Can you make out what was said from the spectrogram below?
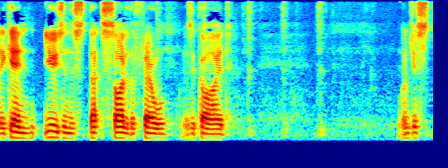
And again, using this, that side of the ferrule as a guide, I'm just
